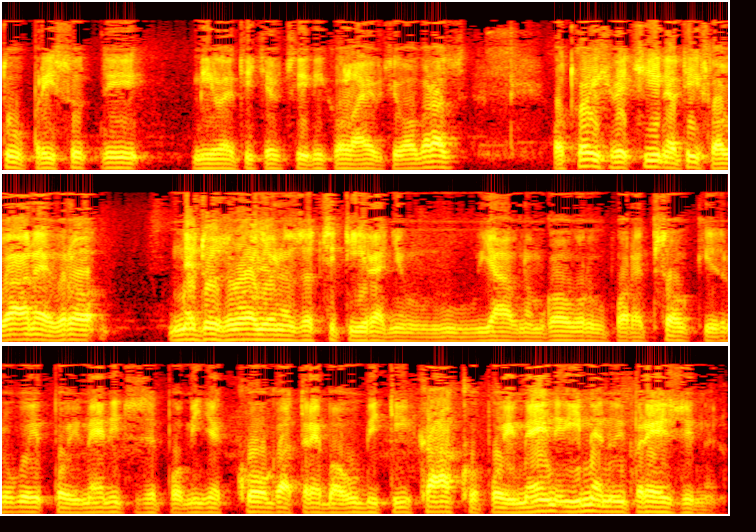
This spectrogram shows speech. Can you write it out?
tu prisutni Miletićevci i Nikolajevci obraz, od kojih većina tih slogana je vrlo nedozvoljeno za citiranje u javnom govoru, pored psovki i drugo, i po imenici se pominje koga treba ubiti i kako, po imenu, imenu i prezimenu.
